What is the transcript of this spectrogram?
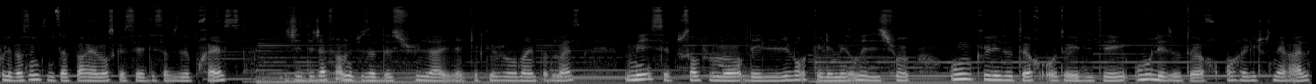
Pour les personnes qui ne savent pas réellement ce que c'est des services de presse, j'ai déjà fait un épisode dessus là il y a quelques jours dans les podcasts, mais c'est tout simplement des livres que les maisons d'édition ou que les auteurs auto-édités ou les auteurs en règle générale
